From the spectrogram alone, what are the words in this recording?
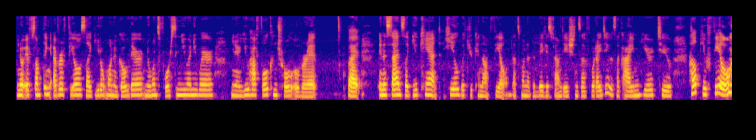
you know, if something ever feels like you don't want to go there, no one's forcing you anywhere. You know, you have full control over it. But in a sense, like you can't heal what you cannot feel. That's one of the Mm. biggest foundations of what I do. Is like I'm here to help you feel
